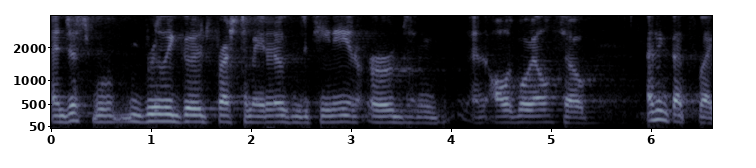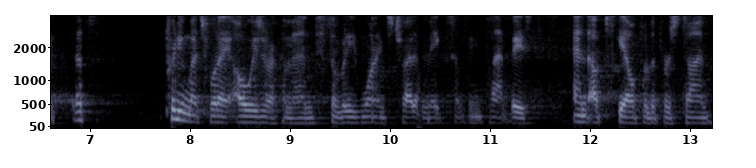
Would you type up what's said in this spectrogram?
and just really good fresh tomatoes and zucchini and herbs and, and olive oil. So I think that's like, that's pretty much what I always recommend to somebody wanting to try to make something plant based and upscale for the first time.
